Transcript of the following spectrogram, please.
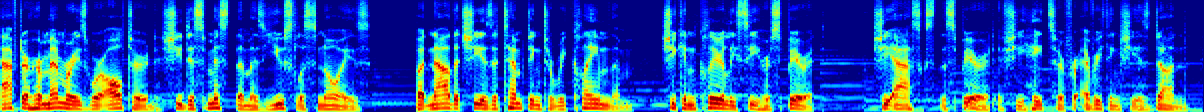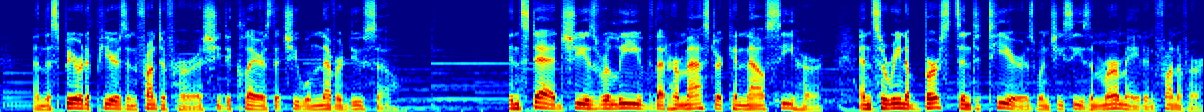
After her memories were altered, she dismissed them as useless noise, but now that she is attempting to reclaim them, she can clearly see her spirit. She asks the spirit if she hates her for everything she has done, and the spirit appears in front of her as she declares that she will never do so. Instead, she is relieved that her master can now see her, and Serena bursts into tears when she sees a mermaid in front of her.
